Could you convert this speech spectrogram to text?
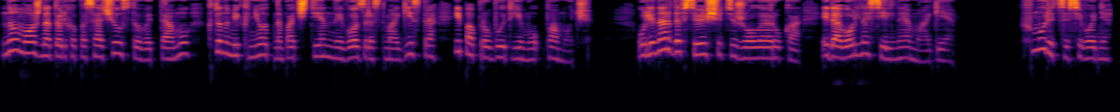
Но можно только посочувствовать тому, кто намекнет на почтенный возраст магистра и попробует ему помочь. У Ленарда все еще тяжелая рука и довольно сильная магия. «Хмурится сегодня»,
